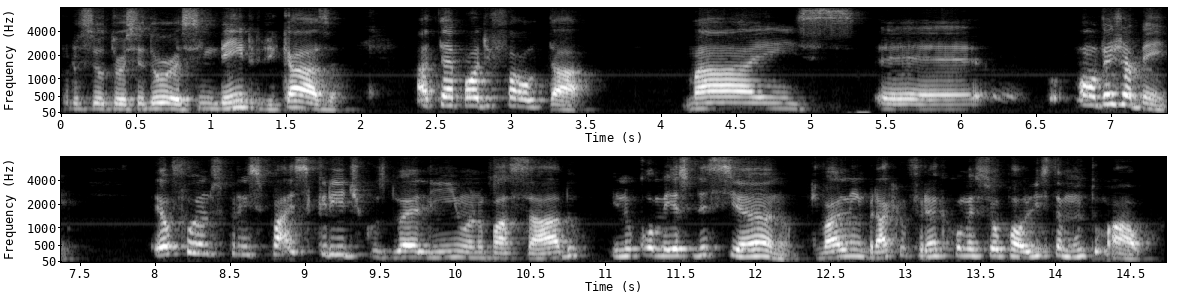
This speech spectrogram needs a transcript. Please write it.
para o seu torcedor, assim, dentro de casa? Até pode faltar. Mas. É... Bom, veja bem. Eu fui um dos principais críticos do Elinho ano passado e no começo desse ano. Que vale lembrar que o Franca começou o Paulista muito mal.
